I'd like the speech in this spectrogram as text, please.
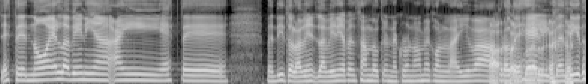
Este, no es Lavinia ahí, este, bendito, Lavi- Lavinia pensando que el Necronomicon la iba a Ah, proteger, bendito.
